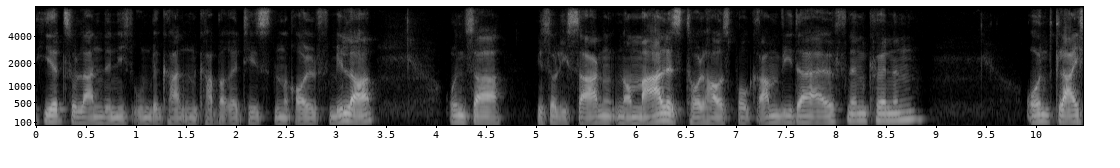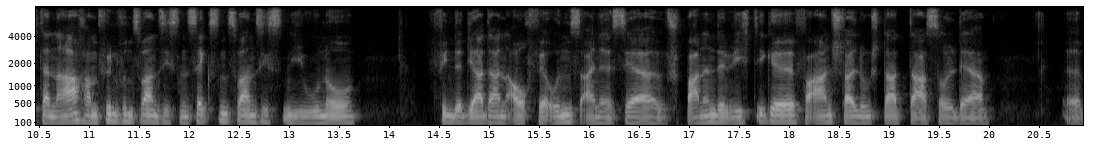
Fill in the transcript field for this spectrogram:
hierzulande nicht unbekannten Kabarettisten Rolf Miller unser wie soll ich sagen, normales Tollhausprogramm wieder eröffnen können. Und gleich danach, am 25. 26. Juni, findet ja dann auch für uns eine sehr spannende, wichtige Veranstaltung statt. Da soll der äh,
